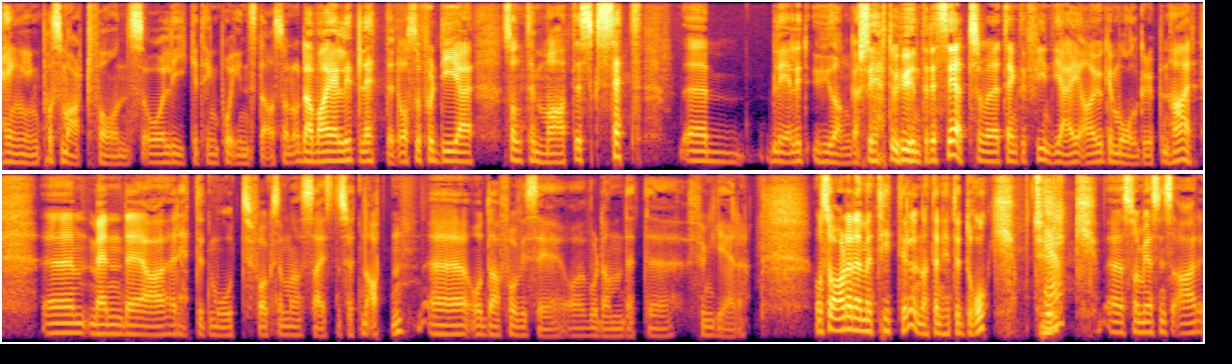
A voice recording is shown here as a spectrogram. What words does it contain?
henging på smartphones og like ting på Insta og sånn, og da var jeg litt lettet, også fordi jeg sånn tematisk sett uh, ble litt uengasjert og uinteressert. Så jeg tenkte fint, jeg er jo ikke målgruppen her. Ehm, men det er rettet mot folk som er 16, 17, 18, og da får vi se hvordan dette fungerer. Og så er det det med tittelen, at den heter Druk. tyrk, ja. Eh, som jeg syns er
